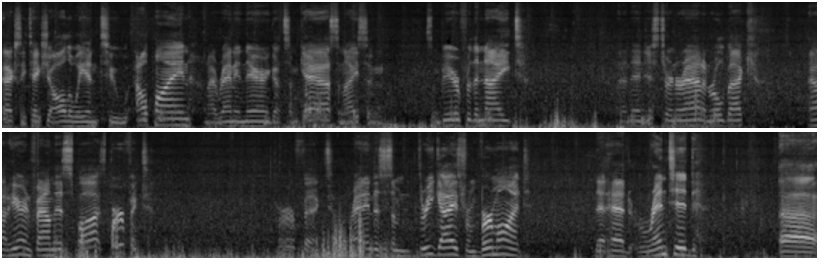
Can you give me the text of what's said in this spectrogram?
actually takes you all the way into Alpine and I ran in there and got some gas and ice and some beer for the night and then just turned around and rolled back out here and found this spot. It's perfect. Perfect. Ran into some three guys from Vermont that had rented uh,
